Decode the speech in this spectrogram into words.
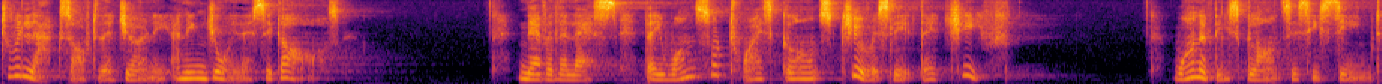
to relax after their journey and enjoy their cigars. Nevertheless, they once or twice glanced curiously at their chief. One of these glances he seemed,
